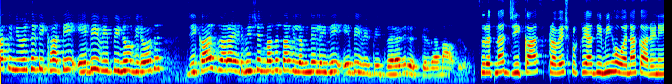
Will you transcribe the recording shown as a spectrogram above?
યુનિવર્સિટી ખાતે એબીવીપીનો વિરોધ. જીકાસ દ્વારા એડમિશનમાં થતા વિલંબને લઈને એબીવીપી દ્વારા વિરોધ કરવામાં આવ્યો. સુરતના જીકાસ પ્રવેશ પ્રક્રિયા ધીમી હોવાના કારણે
